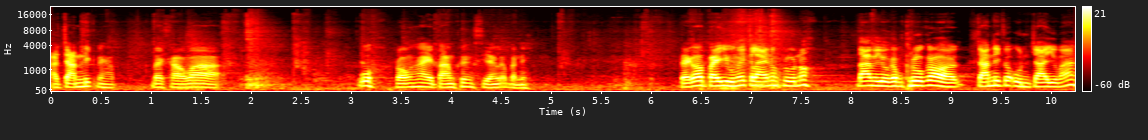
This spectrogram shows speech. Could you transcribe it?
อาจารย์นิกนะครับ ได้ข่าวว่าโอ้ร้องไห้ตามเครื่องเสียงแล้วบัดนี้ แต่ก็ไปอยู่ไม่ไกลเนอะครูเนาะได้มาอยู่กับครูก็อาจารย์นิกก็อุ่นใจอยู่มั้ง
